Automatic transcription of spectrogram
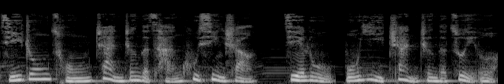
集中从战争的残酷性上揭露不义战争的罪恶。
